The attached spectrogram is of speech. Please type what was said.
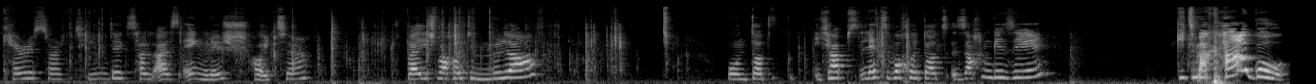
Charizard Team Decks, halt alles Englisch heute. Weil ich war heute Müller. Und dort, ich habe letzte Woche dort Sachen gesehen. Gibt's mal Cargo?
